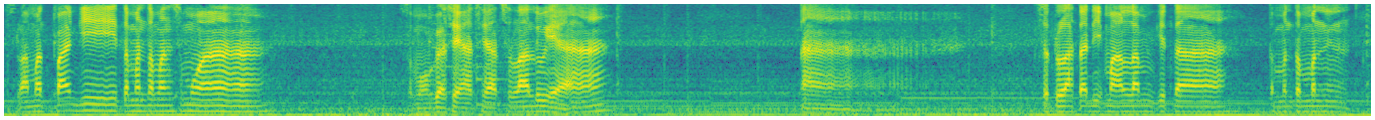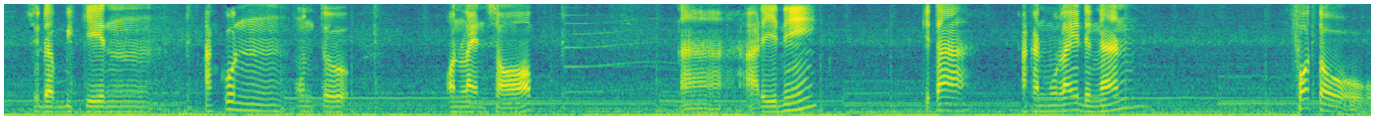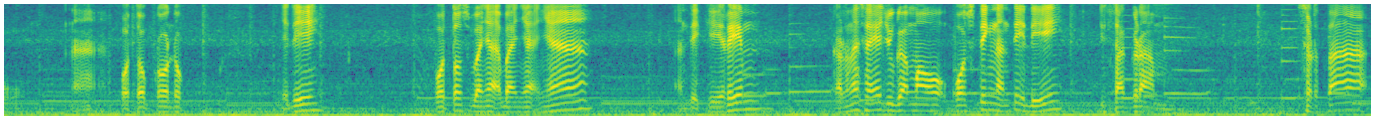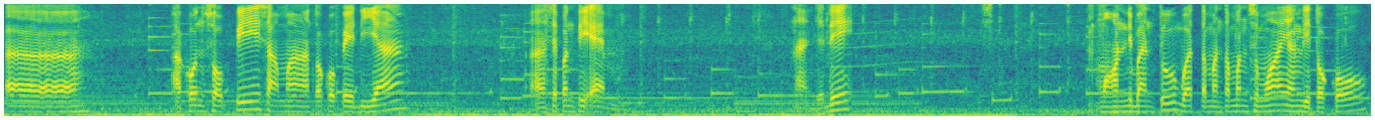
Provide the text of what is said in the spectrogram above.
selamat pagi teman-teman semua. Semoga sehat-sehat selalu ya. Nah, setelah tadi malam kita teman-teman sudah bikin akun untuk online shop. Nah, hari ini kita akan mulai dengan foto. Nah, foto produk. Jadi foto sebanyak-banyaknya nanti kirim karena saya juga mau posting nanti di Instagram serta uh, akun Shopee sama Tokopedia uh, 7pm. Nah, jadi mohon dibantu buat teman-teman semua yang di toko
